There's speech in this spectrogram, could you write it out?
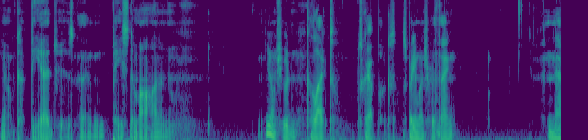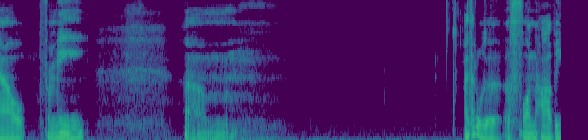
you know, cut the edges and paste them on and, you know, she would collect scrapbooks. It's pretty much her thing. Now, for me, um, I thought it was a, a fun hobby.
